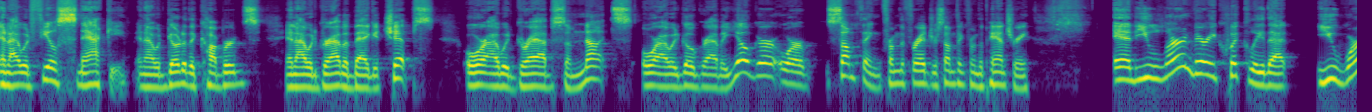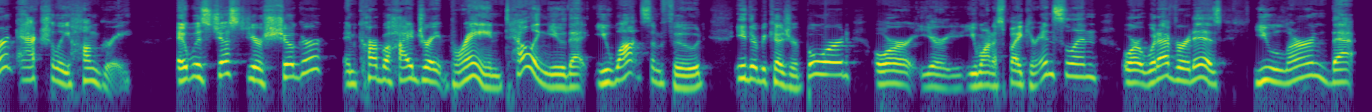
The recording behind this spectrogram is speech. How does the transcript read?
and I would feel snacky and I would go to the cupboards and I would grab a bag of chips or I would grab some nuts, or I would go grab a yogurt or something from the fridge or something from the pantry. And you learn very quickly that you weren't actually hungry. It was just your sugar and carbohydrate brain telling you that you want some food either because you're bored or you're you want to spike your insulin or whatever it is. You learn that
